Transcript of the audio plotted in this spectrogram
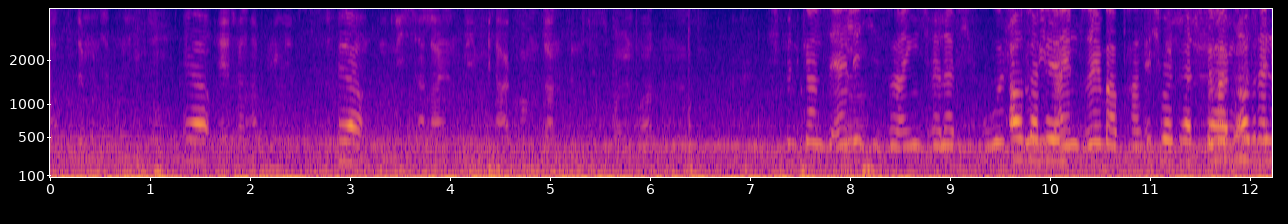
trotzdem und jetzt nicht so Ja. elternabhängig ist Ja. und nicht allein im Leben klarkommt, dann finde ich das voll in Ordnung. Also, Ich finde ganz ehrlich, ist es eigentlich relativ wurscht, so wie Außerdem- es einem selber passt. Ich wollte gerade Wenn man sagen, gut mit seinen außerdem,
